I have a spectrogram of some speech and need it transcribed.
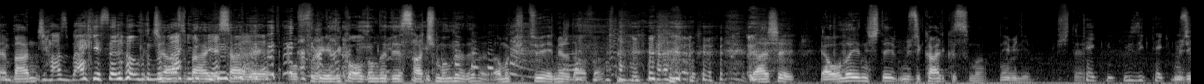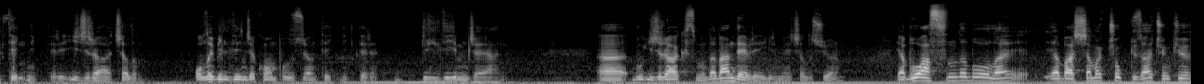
E, ben Caz belgesel olduğunu caz belgesel ve o freelik olduğunda diye saçmalıyor değil mi? Ama kütüğü emir daha falan. ya şey, ya olayın işte müzikal kısmı ne bileyim işte Teknik, müzik tekniği. müzik teknikleri, icra, çalım, olabildiğince kompozisyon teknikleri bildiğimce yani. Ee, bu icra kısmında ben devreye girmeye çalışıyorum. Ya bu aslında bu olaya başlamak çok güzel çünkü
